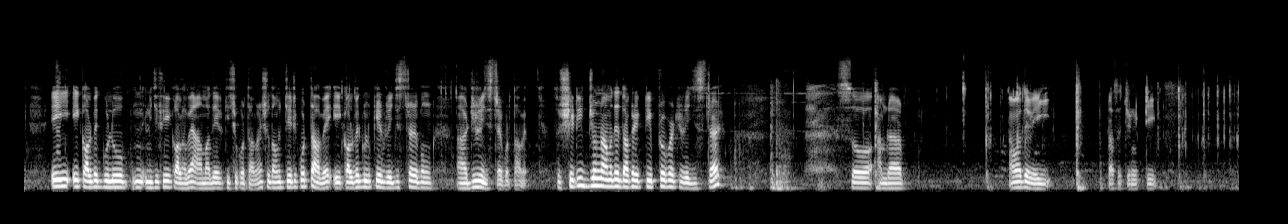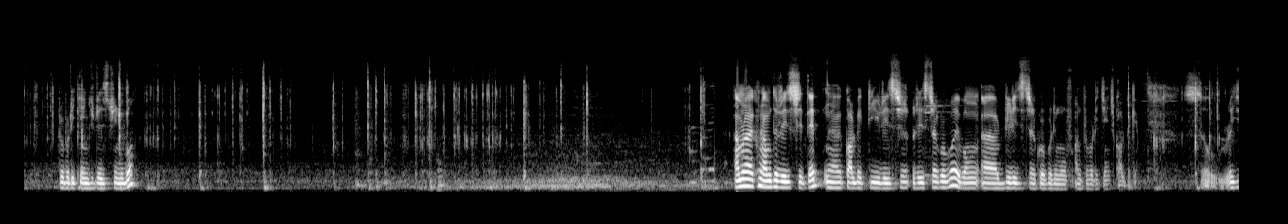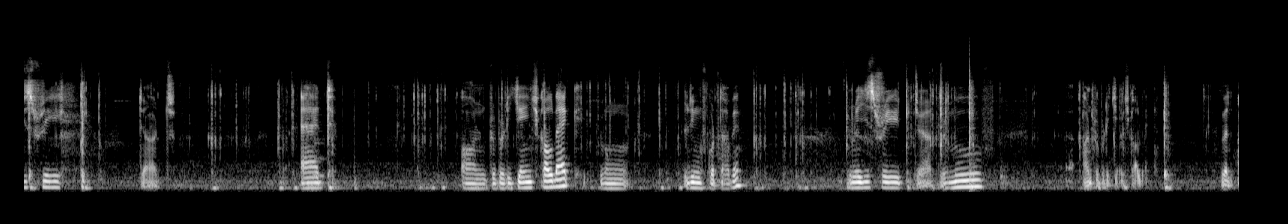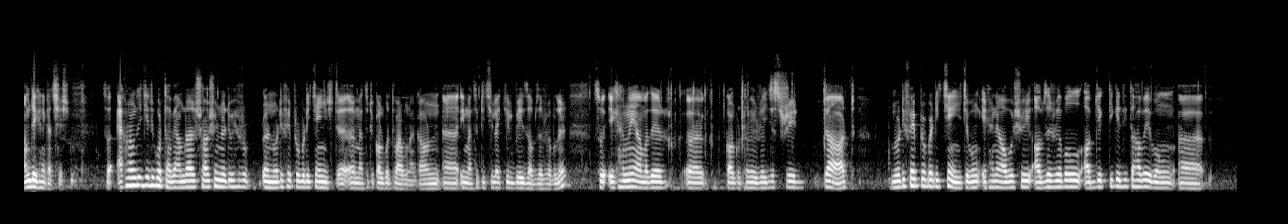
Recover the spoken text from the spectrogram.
এই এই কলব্যাকগুলো নিচে থেকে কল হবে, আমাদের কিছু করতে হবে না। শুধু আমাদের যেটি করতে হবে, এই কলব্যাকগুলোকে রেজিস্টার এবং ডি রেজিস্টার করতে হবে। সো সেটির জন্য আমাদের দরকার একটি প্রপার্টি রেজিস্টার সো আমরা আমাদের এই ক্লাসের জন্য একটি প্রপার্টি চেঞ্জ রেজিস্ট্রি নিব। আমরা এখন আমাদের রেজিস্ট্রিতে কলব্যাকটি রেজিস্টার রেজিস্টার করব এবং ডি রেজিস্টার করব remove on property change কলব্যাকে so registry dot add on property change call callback এবং রিমুভ করতে হবে। Registry dot remove on property change callback well আমাদের এখানে কাজ শেষ। সো এখন আমাদের যেটি করতে হবে, আমরা সরাসরি নোটিফাই নোটিফাই প্রপার্টি চেঞ্জ মেথডটি কল করতে পারব না। কারণ এই মেথডটি ছিল অ্যাকচুয়ালি বেজ অবজারভেবলের সো এখানে আমাদের কল করতে হবে registry dot notify property change এবং এখানে অবশ্যই অবজারভেবল অবজেক্টটিকে দিতে হবে এবং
